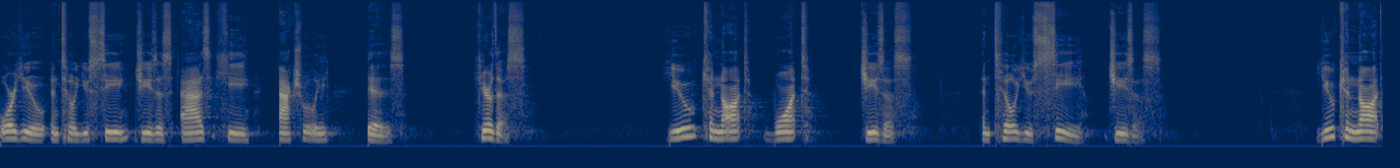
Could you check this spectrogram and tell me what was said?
or you until you see Jesus as He actually is. Hear this. You cannot want Jesus until you see Jesus. You cannot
